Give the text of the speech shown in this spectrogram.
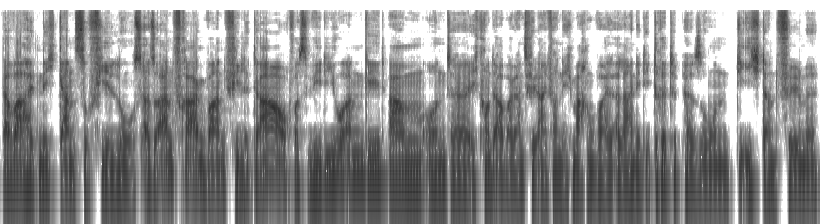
da war halt nicht ganz so viel los. Also Anfragen waren viele da, auch was Video angeht. Ähm, und äh, ich konnte aber ganz viel einfach nicht machen, weil alleine die dritte Person, die ich dann filme,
